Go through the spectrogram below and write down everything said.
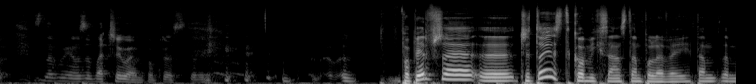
Znowu ją zobaczyłem po prostu. Po pierwsze, y, czy to jest Comic Sans tam po lewej? Tam, tam,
